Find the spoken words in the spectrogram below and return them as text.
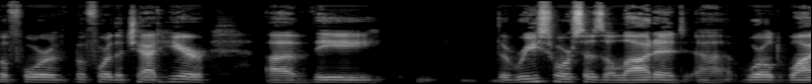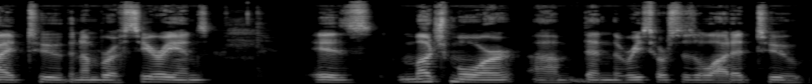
before before the chat here, uh, the the resources allotted uh, worldwide to the number of Syrians is much more um, than the resources allotted to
